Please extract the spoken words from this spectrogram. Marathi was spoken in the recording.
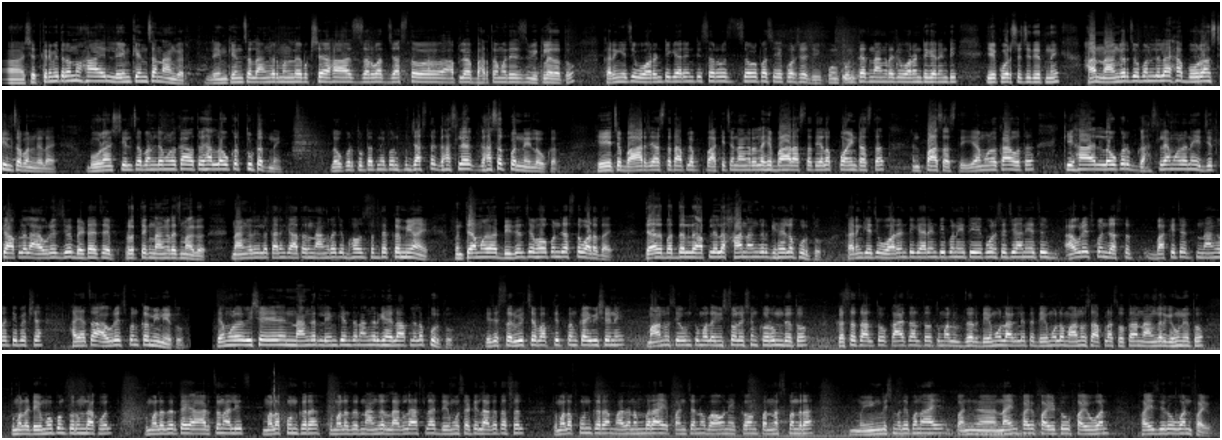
शेतकरी मित्रांनो हा आहे लेमकेनचा नांगर. लेमकेनचा नांगर म्हणल्यापेक्षा हा सर्वात जास्त आपल्या भारतामध्ये विकला जातो. कारण याची वॉरंटी गॅरंटी सर्व जवळपास एक वर्षाची. को कोणत्याच नांगराची वॉरंटी गॅरंटी एक वर्षाची देत नाही. हा नांगर जो बनलेला आहे हा बोरान स्टीलचा बनलेला आहे. बोरान स्टीलचा बनल्यामुळं काय होतं हा लवकर तुटत नाही. लवकर तुटत नाही पण जास्त घासल्या घासत पण नाही लवकर. हे याचे बार जे असतात आपल्या बाकीच्या नांगराला हे बार असतात याला पॉईंट असतात आणि पास असते. यामुळं काय होतं की हा लवकर घासल्यामुळं नाही जितकं आपल्याला ॲव्हरेज जे भेटायचं आहे प्रत्येक नांगराच्या मागं. नांगरीला कारण की आता नांगराचे भाव सध्या कमी आहे पण त्यामुळं डिझेलचे भाव पण जास्त वाढत आहे. त्याबद्दल आपल्याला हा नांगर घ्यायला पुरतो. कारण की याची वॉरंटी गॅरंटी पण येते एक वर्षाची आणि याचे ॲव्हरेज पण जास्त बाकीच्या नांगरटीपेक्षा हा याचा ॲव्हरेज पण कमी नेतो. त्यामुळं विषय नांगर लेमकेनचा नांगर घ्यायला आपल्याला पुरतो. याच्या सर्व्हिसच्या बाबतीत पण काही विषय नाही. माणूस येऊन तुम्हाला इन्स्टॉलेशन करून देतो. कसं चालतो काय चालतं तुम्हाला जर डेमो लागले तर डेमोला माणूस आपला स्वतः नांगर घेऊन येतो. तुम्हाला डेमो पण करून दाखवल. तुम्हाला जर काही अडचण आलीच मला फोन करा. तुम्हाला जर नांगर लागला असला डेमोसाठी लागत असेल तर मला फोन करा. माझा नंबर आहे पंच्याण्णव बावन्न एकावन्न पन्नास पंधरा. इंग्लिशमध्ये पण आहे. पन nine five five two five one five zero one five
